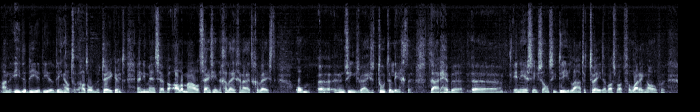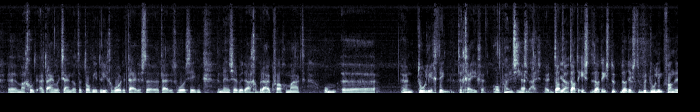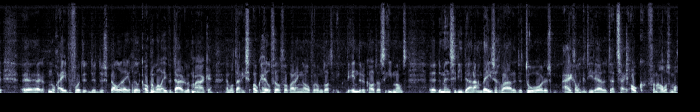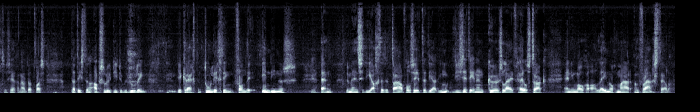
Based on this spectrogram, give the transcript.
aan ieder die, die dat ding had, had ondertekend. En die mensen hebben allemaal, zijn ze in de gelegenheid geweest om eh, hun zienswijze toe te lichten. Daar hebben eh, in eerste instantie drie, later twee, daar was wat verwarring over. Maar goed, uiteindelijk zijn dat er toch weer drie geworden tijdens de, tijdens de hoorzitting. De mensen hebben daar gebruik van gemaakt om eh, hun toelichting te geven. Op hun zienswijze. Dat, Ja. dat, is, dat, is, de, dat is de bedoeling van de, eh, nog even voor de, de, de spelregel wil ik ook nog wel even duidelijk maken. En want daar is ook heel veel verwarring over, omdat ik de indruk had dat iemand, eh, de mensen die daar aanwezig waren, de toehoorders, eigenlijk het idee hadden dat zij ook van alles mochten zeggen. Nou, dat, was, dat is dan absoluut niet de bedoeling. Je krijgt een toelichting van de indieners. En de mensen die achter de tafel zitten, ja, die, die zitten in een keurslijf, heel strak. En die mogen alleen nog maar een vraag stellen.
